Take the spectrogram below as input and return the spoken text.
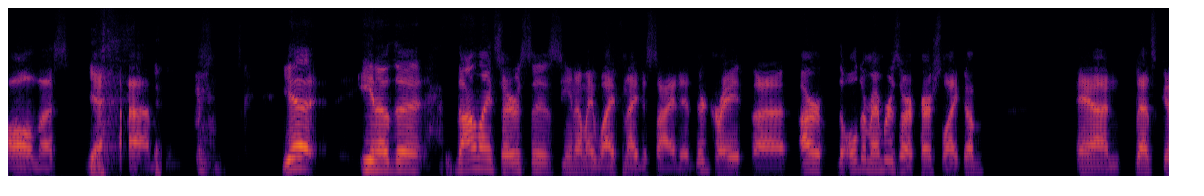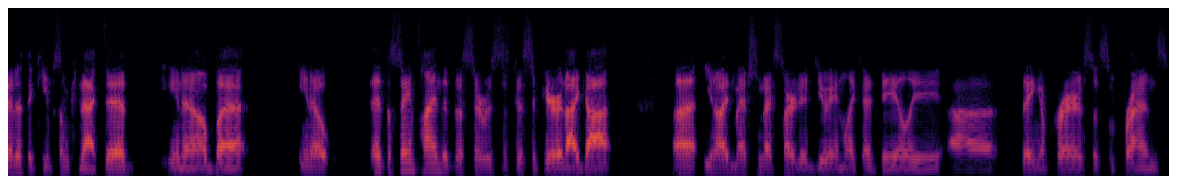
all of us. Yeah. Um, yeah, you know the the online services you know my wife and i decided they're great uh our the older members are parish like them and that's good if it keeps them connected you know but you know at the same time that the services disappeared i got uh you know i'd mentioned i started doing like a daily uh thing of prayers with some friends.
